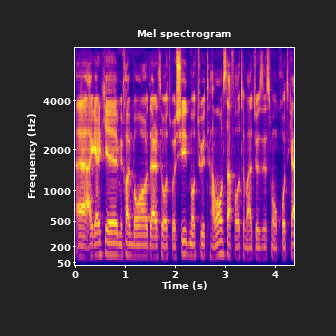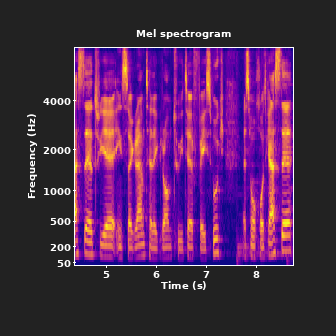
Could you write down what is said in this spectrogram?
اگر که می‌خواین با ما در ارتباط باشید ما توی تمام صفحات مجازی اسممون خودکسته توی اینستاگرام تلگرام توییتر فیسبوک اسممون خودکسته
